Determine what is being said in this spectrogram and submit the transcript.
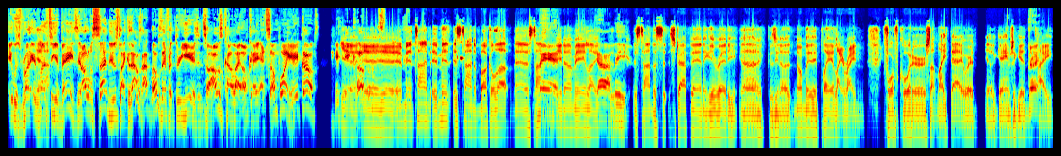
it was run it yeah. runs through your veins. And all of a sudden it was like because I was I, I, was there for three years. And so I was kind of like okay at some point here it comes yeah yeah yeah it meant time it meant it's time to buckle up man it's time man, to, you know what I mean like golly. it's time to sit, strap in and get ready because uh, you know normally they play it like right in fourth quarter or something like that where you know games are getting right. tight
